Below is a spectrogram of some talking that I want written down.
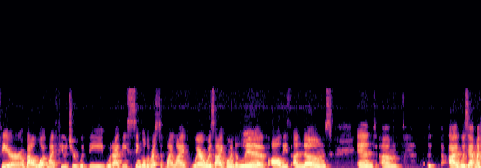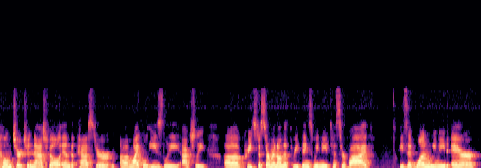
fear about what my future would be. Would I be single the rest of my life? Where was I going to live? All these unknowns. And um, I was at my home church in Nashville, and the pastor, uh, Michael Easley, actually uh, preached a sermon on the three things we need to survive. He said, one, we need air,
